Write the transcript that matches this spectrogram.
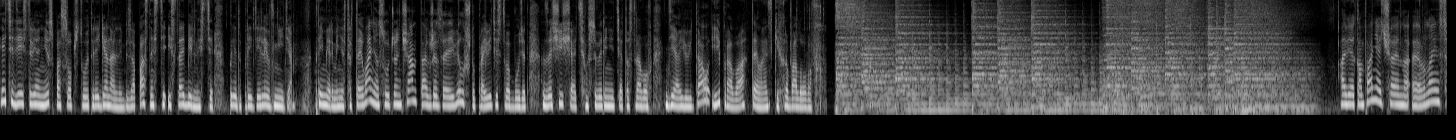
Эти действия не способствуют региональной безопасности безопасности и стабильности, предупредили в МИДе. Премьер-министр Тайваня Су Джин Чан также заявил, что правительство будет защищать суверенитет островов Диаюйдао и права тайваньских рыболовов. Авиакомпания China Airlines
